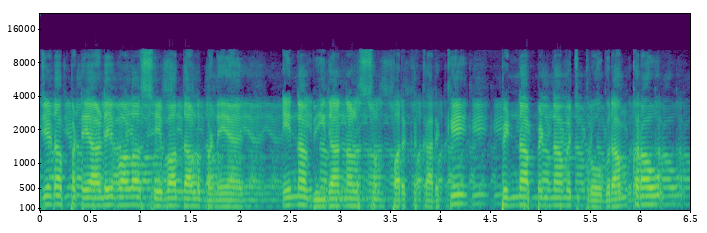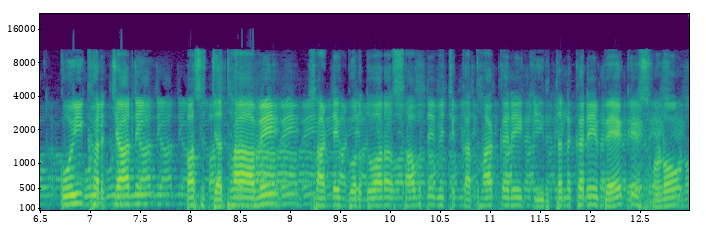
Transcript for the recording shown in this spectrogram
ਜਿਹੜਾ ਪਟਿਆਲੇ ਵਾਲਾ ਸੇਵਾ ਦਲ ਬਣਿਆ ਹੈ, ਇਹਨਾਂ ਵੀਰਾਂ ਨਾਲ ਸੰਪਰਕ ਕਰਕੇ ਪਿੰਡਾਂ ਪਿੰਡਾਂ ਵਿੱਚ ਪ੍ਰੋਗਰਾਮ ਕਰਾਓ। ਕੋਈ ਖਰਚਾ ਨਹੀਂ, ਬਸ ਜਥਾ ਆਵੇ, ਸਾਡੇ ਗੁਰਦੁਆਰਾ ਸਾਹਿਬ ਦੇ ਵਿੱਚ ਕਥਾ ਕਰੇ, ਕੀਰਤਨ ਕਰੇ, ਬਹਿ ਕੇ ਸੁਣੋ।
